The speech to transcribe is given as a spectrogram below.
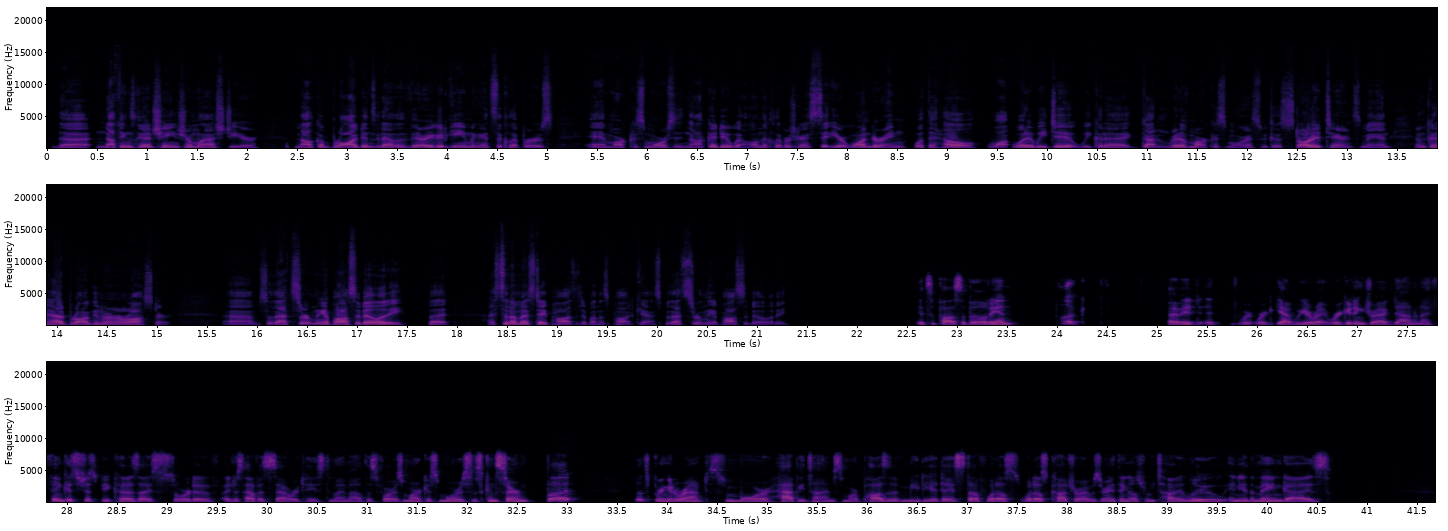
The nothing's going to change from last year. Malcolm Brogdon's going to have a very good game against the Clippers, and Marcus Morris is not going to do well. And the Clippers are going to sit here wondering, what the hell? What, what did we do? We could have gotten rid of Marcus Morris. We could have started Terance Mann, and we could have had Brogdon on our roster. Um, so that's certainly a possibility. But I said I'm going to stay positive on this podcast, but that's certainly a possibility. It's a possibility. And look, I mean, it, we're, we're, yeah, we're right. We're getting dragged down, and I think it's just because I sort of, I just have a sour taste in my mouth as far as Marcus Morris is concerned. But let's bring it around to some more happy times, some more positive media day stuff. What else? What else caught your eye? Was there anything else from Ty Lue? Any of the main guys?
